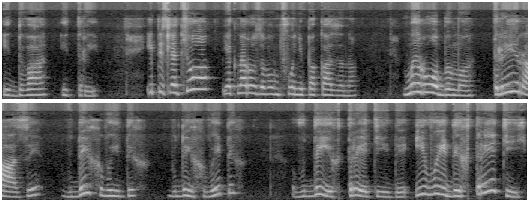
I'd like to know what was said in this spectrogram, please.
і 2, і 3. І після цього, як на розовому фоні показано, ми робимо 3 рази вдих-видих, вдих-видих, вдих третій йде і видих третій.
